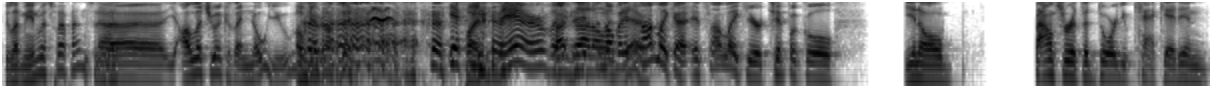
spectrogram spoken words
you let me in with sweatpants? Is that Uh, yeah, I'll let you in because I know you. okay? I'm if he's there, but, but he's not it's, no, always but it's not like a. It's not like your typical, you know, bouncer at the door you can't get in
